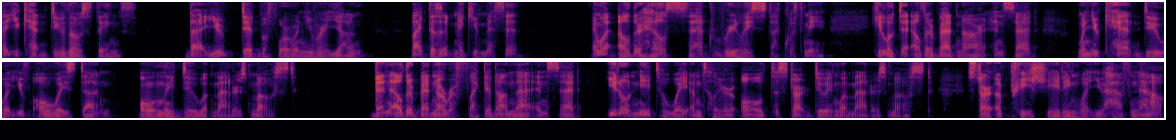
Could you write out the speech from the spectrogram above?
that you can't do those things that you did before when you were young? Like, does it make you miss it? And what Elder Hales said really stuck with me. He looked at Elder Bednar and said, When you can't do what you've always done, only do what matters most. Then Elder Bednar reflected on that and said, You don't need to wait until you're old to start doing what matters most. Start appreciating what you have now.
